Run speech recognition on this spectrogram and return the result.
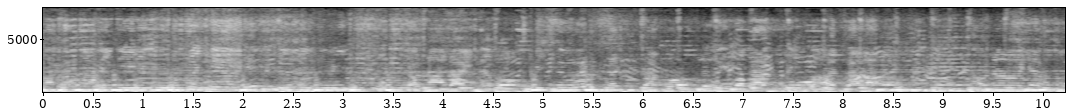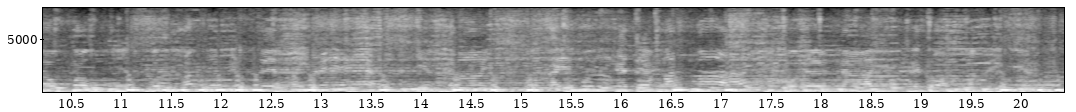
มาทำไมดีกูเคเที่ยวเห็นเลยลงเจ้าหน้แต่บอกไม่เคยฉันจะบอกเลยว่าบ้านไม่ว่าตาชาวนาอยางเราเข้าเห็นคนมักเงินแต่ไม่แน่เย็นกายหัวใจคนแก่แต่มันไม่ตัวเดินกาย Thank you.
